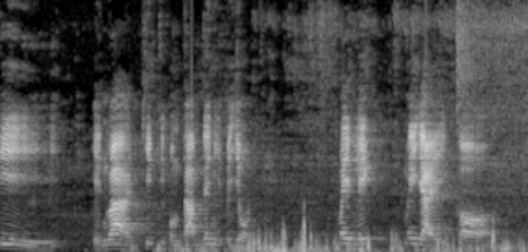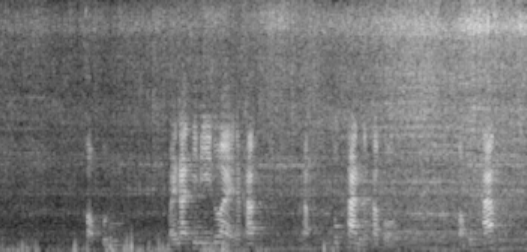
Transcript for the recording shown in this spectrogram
ที่ เห็นว่าคลิปที่ผมทำได้มีประโยชน์ ไม่เล็กไม่ใหญ่ก็ขอบคุณไว้หน้าที่นี้ด้วยนะครับ กับทุกท่านนะครับผม ขอบคุณครับ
